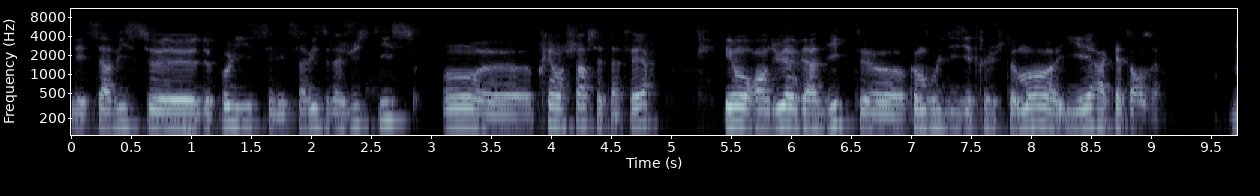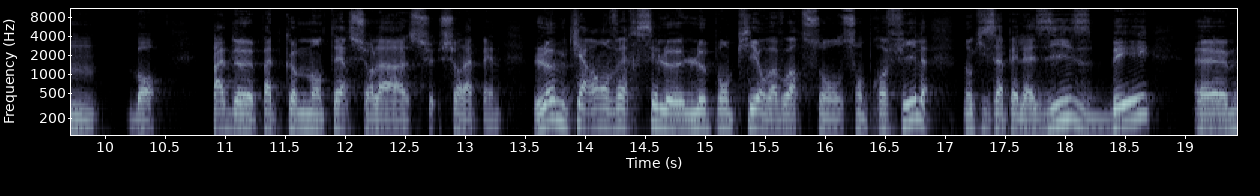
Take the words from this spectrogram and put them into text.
les services euh, de police et les services de la justice ont pris en charge cette affaire et ont rendu un verdict, comme vous le disiez très justement, hier à 14h. Hmm. Bon. Pas de, pas de commentaire sur la, sur, la peine. L'homme qui a renversé le, pompier, on va voir son, profil. Donc il s'appelle Aziz B. Euh,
